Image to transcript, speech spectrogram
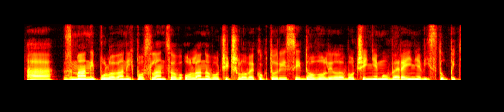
a zmanipulovaných poslancov Olano voči človeku, ktorý si dovolil voči nemu verejne vystúpiť?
